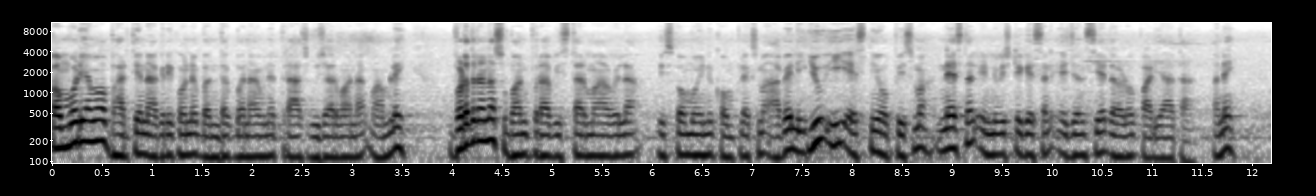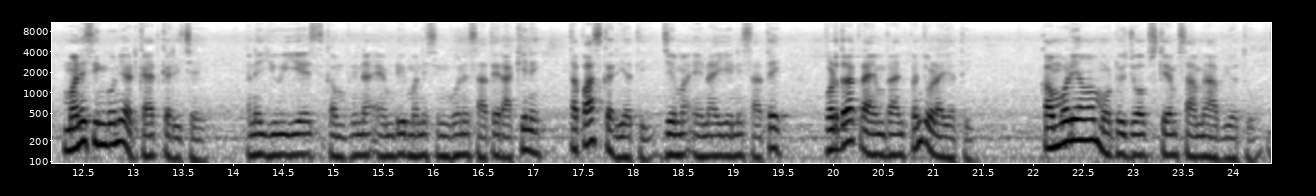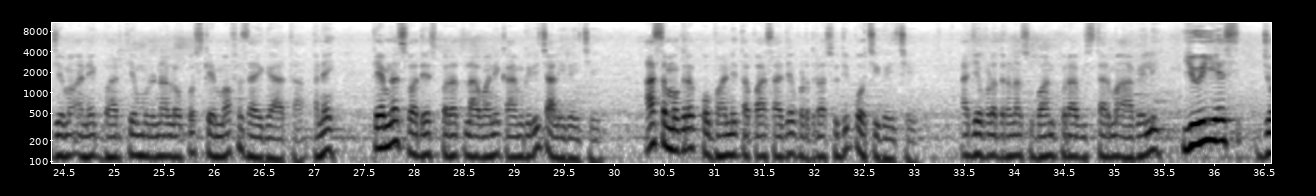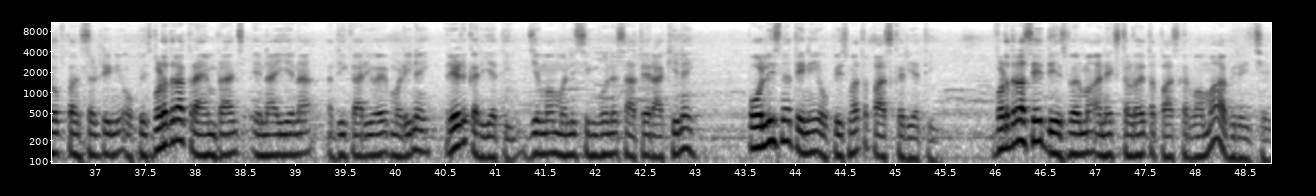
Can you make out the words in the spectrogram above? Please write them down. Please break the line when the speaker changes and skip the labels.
કંબોડિયામાં ભારતીય નાગરિકોને બંધક બનાવીને ત્રાસ ગુજારવાના મામલે વડોદરાના સુભાનપુરા વિસ્તારમાં આવેલા વિશ્વમોહિની કોમ્પ્લેક્સમાં આવેલી યુઈએસની ઓફિસમાં નેશનલ ઇન્વેસ્ટિગેશન એજન્સીએ દળો પાડ્યા હતા અને મનીસિંગોની અટકાયત કરી છે. અને યુઈએસ કંપનીના એમડી મનીસિંઘોને સાથે રાખીને તપાસ કરી હતી, જેમાં એનઆઈએની સાથે વડોદરા ક્રાઇમ બ્રાન્ચ પણ જોડાઈ હતી. કંબોડિયામાં મોટું જોબ સ્કેમ સામે આવ્યું હતું, જેમાં અનેક ભારતીય મૂળના લોકો સ્કેમમાં ફસાઈ ગયા હતા અને તેમને સ્વદેશ પરત લાવવાની કામગીરી ચાલી રહી છે. આ સમગ્ર કૌભાંડની તપાસ આજે વડોદરા સુધી પહોંચી ગઈ છે. આજે વડોદરાના સુભાનપુરા વિસ્તારમાં આવેલી યુઈએસ જોબ કન્સલ્ટીની ઓફિસ વડોદરા ક્રાઇમ બ્રાન્ચ એનઆઈએના અધિકારીઓએ મળીને રેડ કરી હતી, જેમાં મનીસિંગોને સાથે રાખીને પોલીસને તેની ઓફિસમાં તપાસ કરી હતી. વડોદરા સહિત દેશભરમાં અનેક સ્થળોએ તપાસ કરવામાં આવી રહી છે.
